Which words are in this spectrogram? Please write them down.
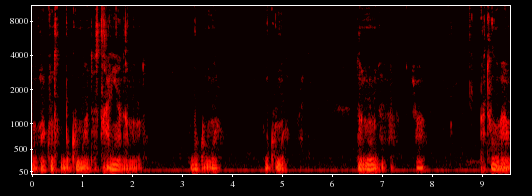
on rencontre beaucoup moins d'Australiens dans le monde. Beaucoup moins. Beaucoup moins. Dans le monde, tu vois. Partout où on va,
